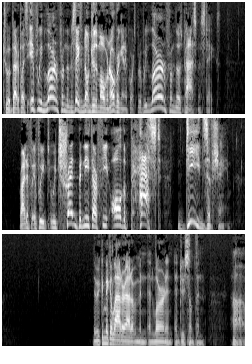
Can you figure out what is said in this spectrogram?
to a better place. If we learn from the mistakes, and don't do them over and over again, of course, but if we learn from those past mistakes, right? If, if we, we tread beneath our feet all the past deeds of shame, then we can make a ladder out of them and, and learn and, and, do something uh,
